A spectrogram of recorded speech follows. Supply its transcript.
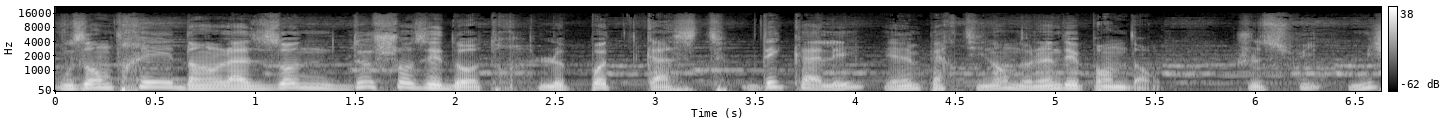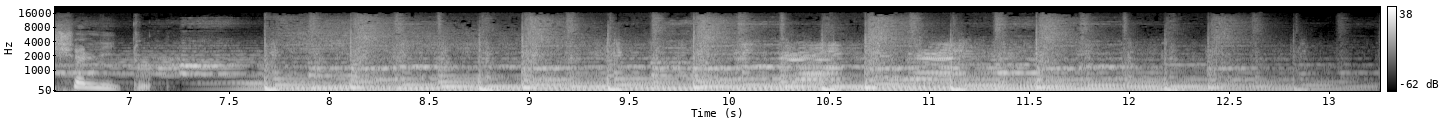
Vous entrez dans la zone Deux choses et d'autres, le podcast décalé et impertinent de l'indépendant. Je suis Michel Litou.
